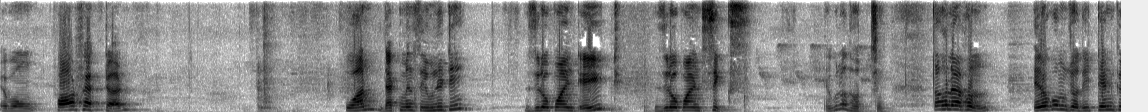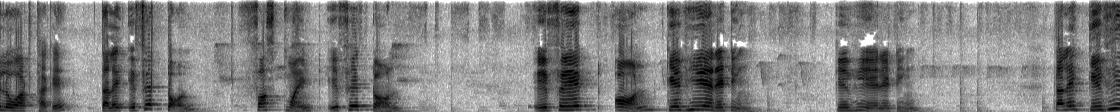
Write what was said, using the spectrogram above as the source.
এবং power factor one that means unity zero point eight, zero point six. এগুলো ধরছি। তাহলে এখন এরকম যদি টেন কিলো ওয়াট থাকে, তাহলে effect on first point effect on effect on KVA rating KVA rating তাহলে কেভিএ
